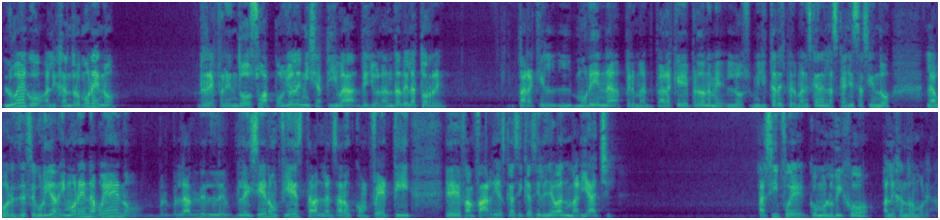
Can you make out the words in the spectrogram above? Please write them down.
Luego, Alejandro Moreno refrendó su apoyo a la iniciativa de Yolanda de la Torre para que Morena, para que, perdóneme, los militares permanezcan en las calles haciendo labores de seguridad. Y Morena, bueno, le, hicieron fiesta, lanzaron confeti, eh, fanfarrias, casi casi le llevan mariachi. Así fue como lo dijo Alejandro Moreno.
